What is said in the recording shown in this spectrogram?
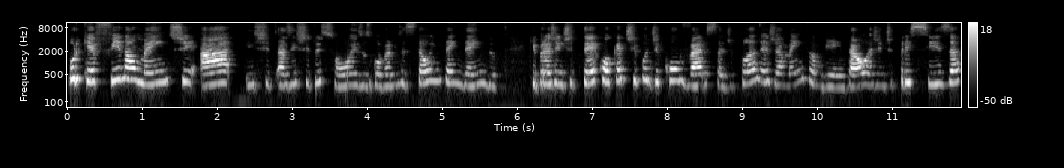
porque finalmente as instituições, os governos estão entendendo que para a gente ter qualquer tipo de conversa de planejamento ambiental, a gente precisa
